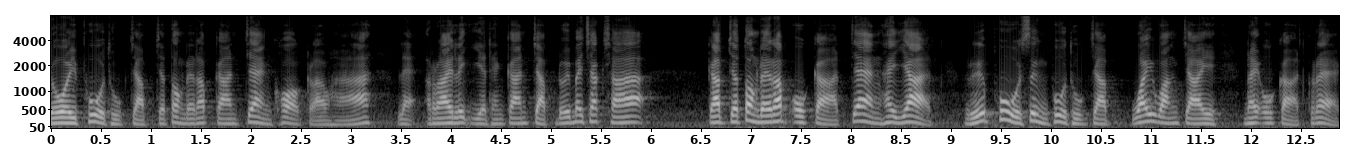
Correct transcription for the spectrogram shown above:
โดยผู้ถูกจับจะต้องได้รับการแจ้งข้อกล่าวหา และรายละเอียดแห่งการจับโดยไม่ชักช้า กับจะต้องได้รับโอกาสแจ้งให้ญาติ หรือผู้ซึ่งผู้ถูกจับไว้วางใจในโอกาสแรก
